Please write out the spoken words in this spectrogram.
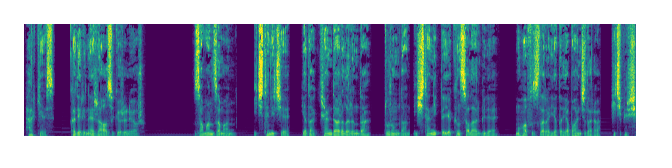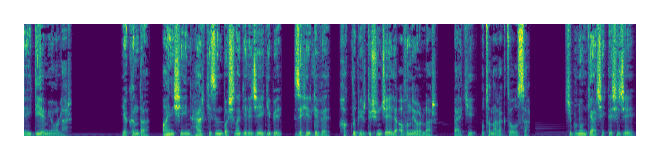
Herkes kaderine razı görünüyor. Zaman zaman içten içe ya da kendi aralarında durumdan iştenlikle yakınsalar bile muhafızlara ya da yabancılara hiçbir şey diyemiyorlar. Yakında aynı şeyin herkesin başına geleceği gibi zehirli ve haklı bir düşünceyle avınıyorlar. Belki utanarak da olsa. Ki bunun gerçekleşeceği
